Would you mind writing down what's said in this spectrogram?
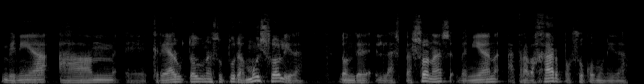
venía a crear toda una estructura muy sólida donde las personas venían a trabajar por su comunidad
